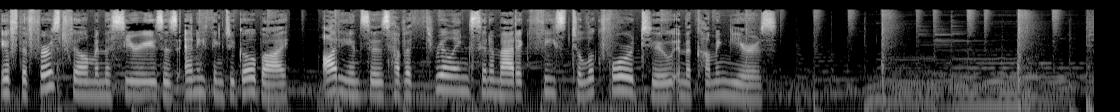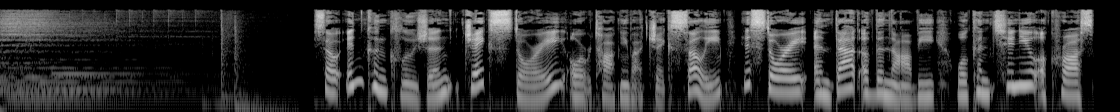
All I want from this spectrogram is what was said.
If the first film in the series is anything to go by, audiences have a thrilling cinematic feast to look forward to in the coming years. So, in conclusion, Jake's story, or we're talking about Jake Sully, his story and that of the Na'vi will continue across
